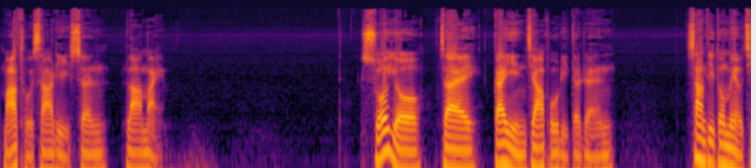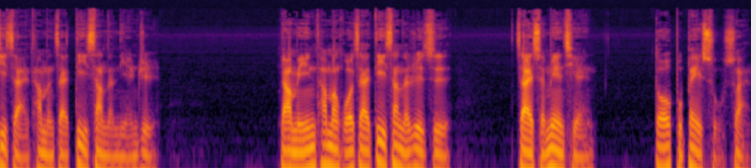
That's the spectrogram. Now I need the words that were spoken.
马土沙利生拉麦。所有在该隐家谱里的人。上帝都没有记载他们在地上的年日，表明他们活在地上的日子，在神面前都不被数算。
